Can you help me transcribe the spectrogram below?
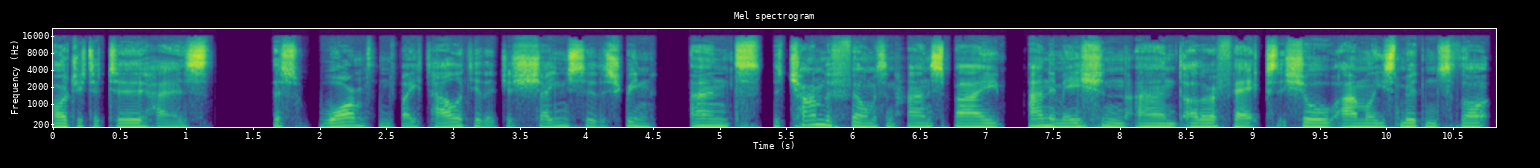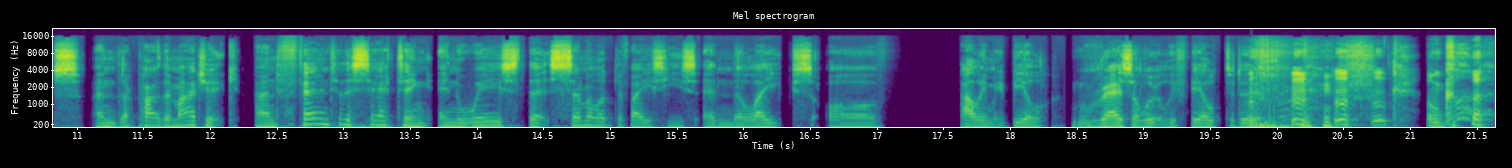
Audrey Tautou has this warmth and vitality that just shines through the screen. And the charm of the film is enhanced by animation and other effects that show Amelie's mood and thoughts, and they're part of the magic and fit into the setting in ways that similar devices in the likes of Ally McBeal resolutely failed to do. I'm glad.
